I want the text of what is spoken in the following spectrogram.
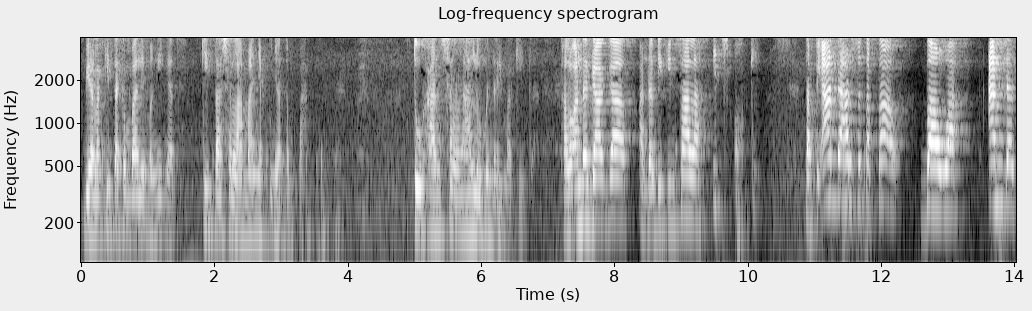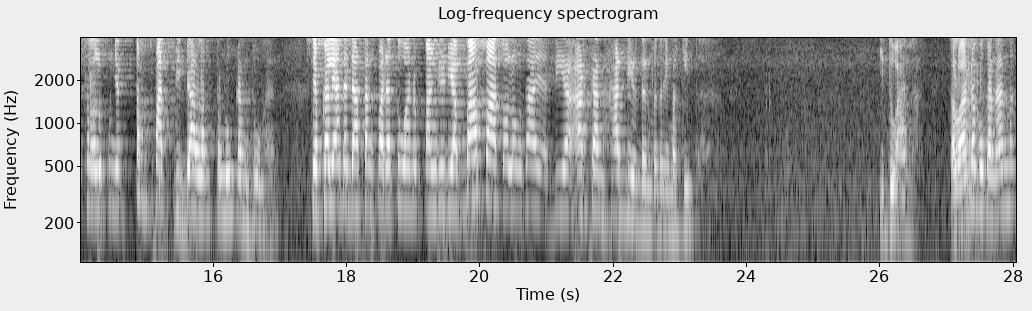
biarlah kita kembali mengingat kita selamanya punya tempat. Tuhan selalu menerima kita. Kalau Anda gagal, Anda bikin salah, it's okay. Tapi Anda harus tetap tahu bahwa Anda selalu punya tempat di dalam pelukan Tuhan. Setiap kali Anda datang pada Tuhan dan panggil dia Bapa tolong saya, dia akan hadir dan menerima kita. Itu anak. Kalau Anda bukan anak,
